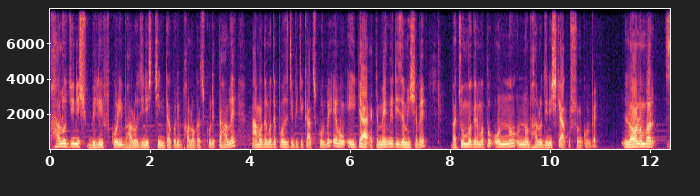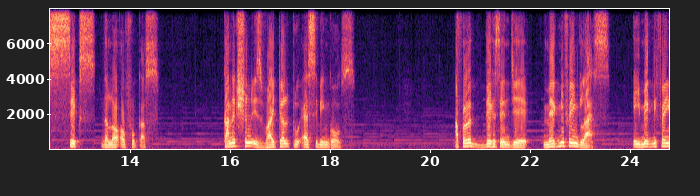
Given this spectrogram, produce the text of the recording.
ভালো জিনিস বিলিভ করি, ভালো জিনিস চিন্তা করি, ভালো কাজ করি, তাহলে আমাদের মধ্যে পজিটিভিটি কাজ করবে এবং এইটা একটা ম্যাগনেটিজম হিসেবে বা চুম্বকের মতো অন্য অন্য ভালো জিনিসকে আকর্ষণ করবে। ল নম্বর six the law of focus connection is vital to achieving goals আপনারা দেখেছেন যে ম্যাগনিফাইং গ্লাস এই ম্যাগনিফাইং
